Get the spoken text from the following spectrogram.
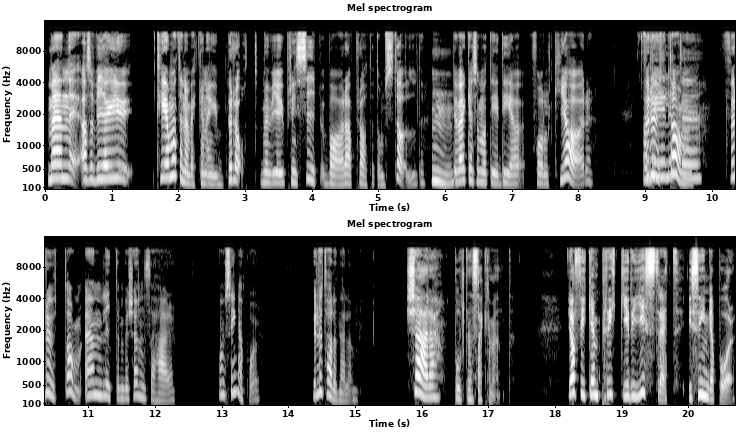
Men alltså vi har ju, temat den här veckan är ju brott. Men vi har i princip bara pratat om stöld. Det verkar som att det är det folk gör. Ja, Förutom, lite- förutom en liten bekännelse här om Singapore. Vill du ta den Ellen? Kära botens sakrament. Jag fick en prick i registret i Singapore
